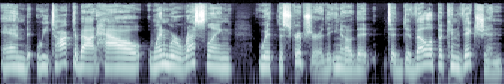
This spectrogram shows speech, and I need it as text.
And we talked about how when we're wrestling with the scripture, that, you know, that to develop a conviction,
